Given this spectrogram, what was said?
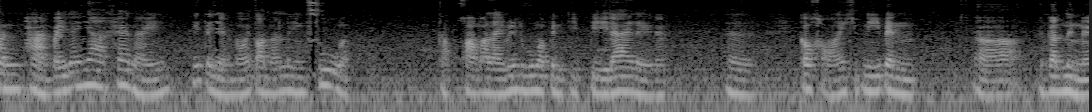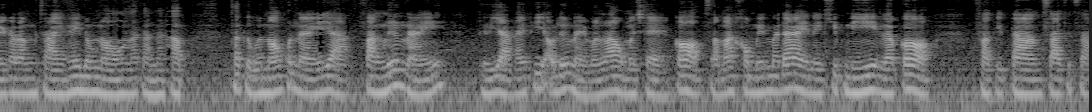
มันผ่านไปได้ยากแค่ไหนเฮ้ยแต่อย่างน้อยตอนนั้นเรายังสู้อะกับความอะไรไม่รู้มาเป็นปีๆได้เลยนะเออก็ขอให้คลิปนี้เป็นเอ่อเป็นกันหนึ่งในกำลังใจให้น้องๆแล้วกันนะครับ ถ้าเกิดว่าน้องคนไหนอยากฟังเรื่องไหน หรืออยากให้พี่เอาเรื่องไหนมาเล่ามาแชร์ ก็สามารถคอมเมนต์มาได้ในคลิปนี้ แล้วก็ฝากติดตามสารศึกษา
